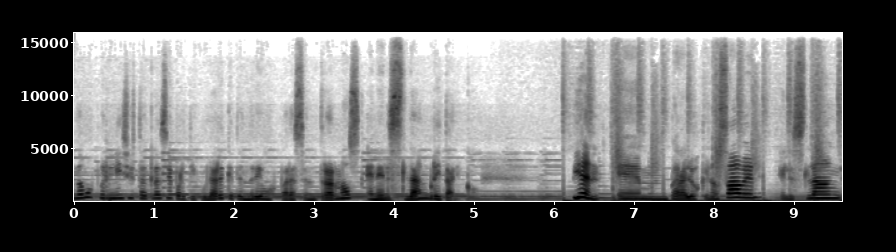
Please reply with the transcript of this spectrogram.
damos por inicio esta clase particular que tendremos para centrarnos en el slang británico. Bien, em, para los que no saben, el slang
